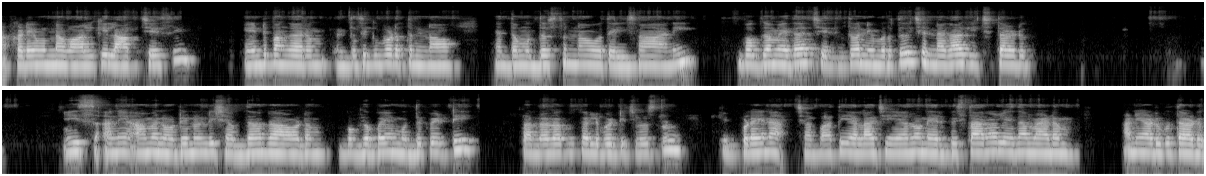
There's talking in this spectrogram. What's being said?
అక్కడే ఉన్న వాళ్ళకి లాక్ చేసి ఏంటి బంగారం? ఎంత సిగ్గుపడుతున్నావు? ఎంత ముద్దొస్తున్నావో తెలుసా? అని బొగ్గ మీద చేతితో నిమురుతూ చిన్నగా గిచ్చుతాడు. ఈస్ అని ఆమె నోటి నుండి శబ్దం రావడం బుగ్గపై ముద్దు పెట్టి కళ్ళలోకి కళ్ళుపెట్టి చూస్తూ ఇప్పుడైనా చపాతీ ఎలా చేయాలో నేర్పిస్తారా లేదా మేడం అని అడుగుతాడు.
